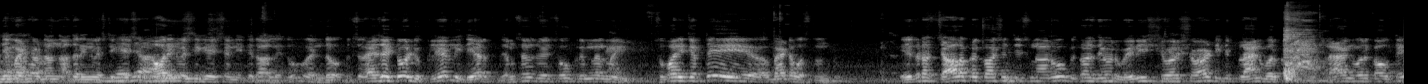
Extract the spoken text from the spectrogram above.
they might have done other investigation. Our investigation ఇది రాలేదు. And uh, so as i told you clearly they are themselves very so criminal mind. సుపారీ చెప్తే బయట వస్తుంది. ఇక్కడ చాలా ప్రికాషన్ తీసుకున్నారు because they were sure shot ఇది ప్లాన్ వర్క్ అవుతుంది. ప్లాన్ వర్క్ అవుతే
